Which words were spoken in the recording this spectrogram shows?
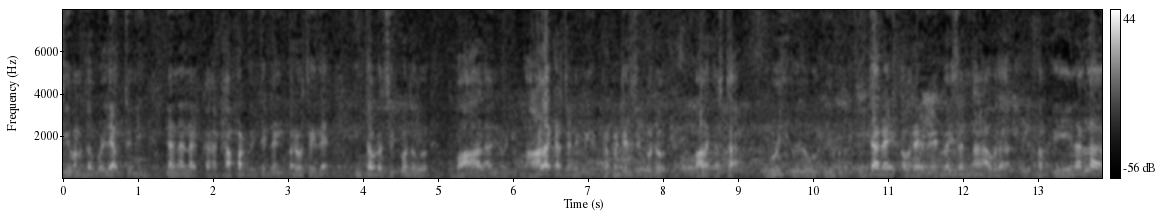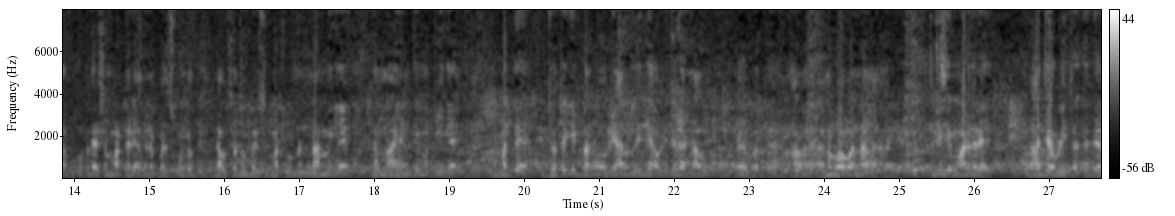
ಜೀವನದ ಒಳ್ಳೆ ಔಷಧಿ. ನನ್ನನ್ನು ಕಾಪಾಡ್ತಿದ್ದೆ, ನನಗೆ ಭರವಸೆ ಇದೆ. ಇಂಥವ್ರು ಸಿಕ್ಕೋದು ಭಾಳ ನೋಡಿ ಭಾಳ ಕಷ್ಟ ನಿಮಗೆ. ಪ್ರಪಂಚದಲ್ಲಿ ಸಿಗೋದು ಭಾಳ ಕಷ್ಟ. ಉಳಿ, ಇವರು ಇದ್ದಾರೆ, ಅವರ ಅಡ್ವೈಸನ್ನು ಅವರ ಏನೆಲ್ಲ ಉಪದೇಶ ಮಾಡ್ತಾರೆ, ಅದನ್ನು ಬಳಸ್ಕೊಂಡು ನಾವು ಸದುಪಯೋಗ ಮಾಡಿಕೊಂಡು ನಮಗೆ, ನಮ್ಮ ಹೆಂಡತಿ ಮಕ್ಕಳಿಗೆ ಮತ್ತು ಜೊತೆಗೆ ಬರುವವರು ಯಾರಲ್ಲಿದೆಯೋ ಅವರಿಗೆಲ್ಲ ನಾವು ಅನುಭವವನ್ನು ತಿಳಿಸಿ ಮಾಡಿದರೆ ರಾಜ್ಯ ಉಳಿತದೆ,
